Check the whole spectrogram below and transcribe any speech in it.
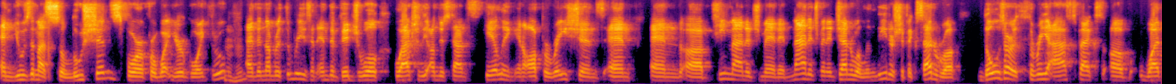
and use them as solutions for for what you're going through. Mm-hmm. and then number three is an individual who actually understands scaling and operations and and uh, team management and management in general and leadership, etc. Those are three aspects of what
